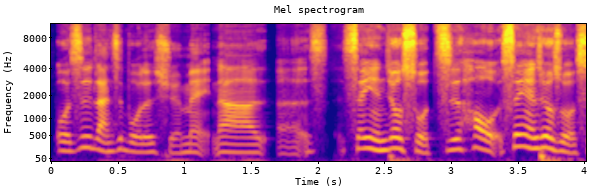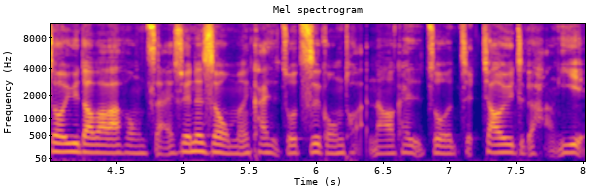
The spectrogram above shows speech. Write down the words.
我是蓝世博的学妹。那呃，升研究所之后，升研究所的时候遇到八八风灾，所以那时候我们开始做志工团，然后开始做教育这个行业。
